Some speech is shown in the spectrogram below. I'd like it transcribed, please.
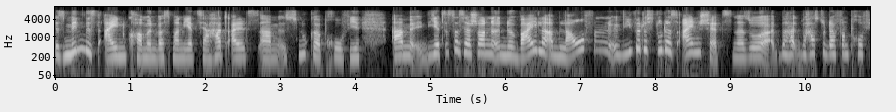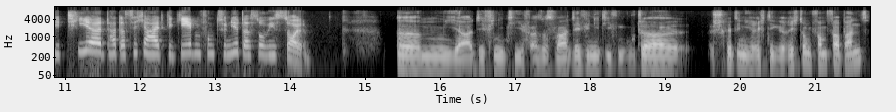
das Mindesteinkommen, was man jetzt ja hat als ähm, Snooker-Profi. Ähm, jetzt ist das ja schon eine Weile am Laufen wie würdest du das einschätzen? Also hast du davon profitiert? Hat das Sicherheit gegeben? Funktioniert das so, wie es soll? Ähm, ja, definitiv. Also es war definitiv ein guter Schritt in die richtige Richtung vom Verband,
